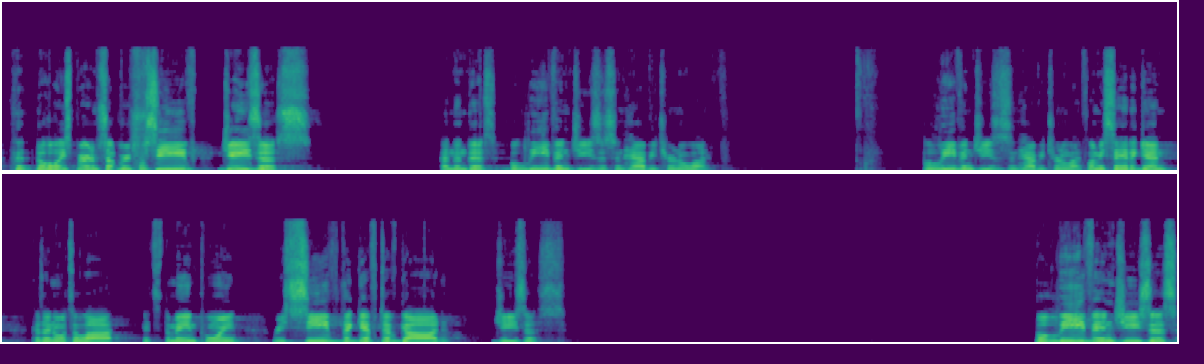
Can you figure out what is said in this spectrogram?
the Holy Spirit Himself. Receive Jesus. And then this believe in Jesus and have eternal life. Believe in Jesus and have eternal life. Let me say it again because I know it's a lot. It's the main point. Receive the gift of God, Jesus. Believe in Jesus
